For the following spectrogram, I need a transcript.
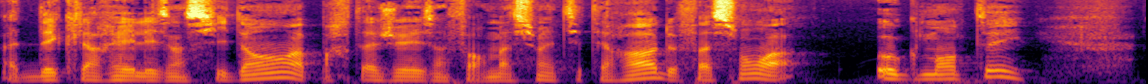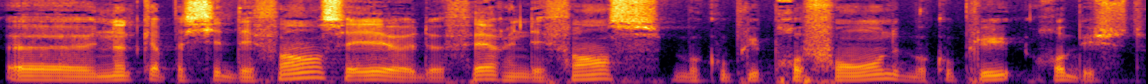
à déclarer les incidents, à partager les informations, etc., de façon à augmenter euh, notre capacité de défense et euh, de faire une défense beaucoup plus profonde, beaucoup plus robuste.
